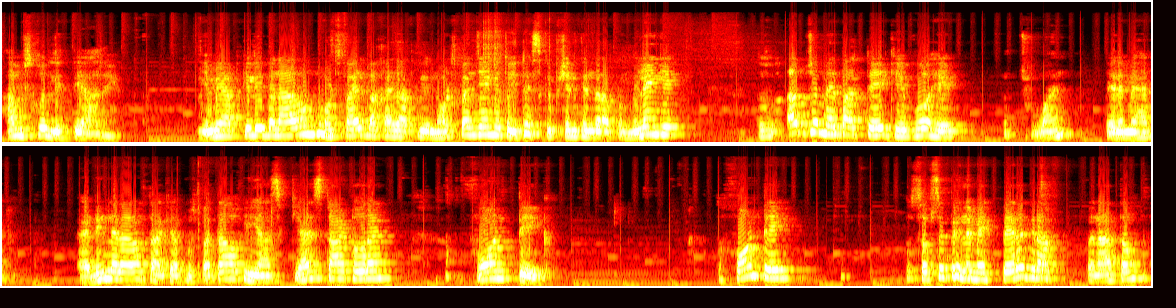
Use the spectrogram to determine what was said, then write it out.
हम इसको लिखते आ रहे हैं। ये मैं आपके लिए बना रहा हूँ। नोट्स फ़ाइल बाकायदा आपके लिए नोट्स बन जाएँगे तो ये डिस्क्रिप्शन के अंदर आपको मिलेंगे। तो अब जो मेरे पास टेक है, वो है वन पहले मैं हेडिंग लगा रहा हूँ ताकि आपको पता हो कि यहाँ से क्या स्टार्ट हो रहा है। फ़ोन टेक तो फ़ोन टेक तो सबसे पहले मैं एक पैराग्राफ बनाता हूँ।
